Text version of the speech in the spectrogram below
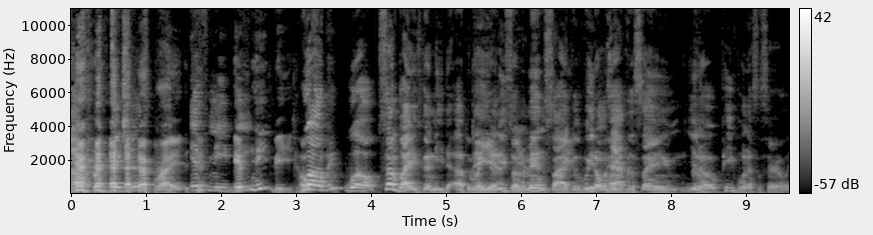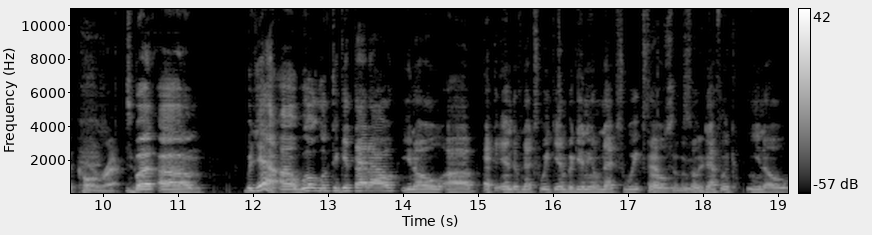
our predictions right. if need be If need be. well, Hopefully. well, somebody's gonna need to update Well, yeah, at least on the men's side because we don't have Yeah. the same, you know, people necessarily. Correct. But um, but yeah, uh, we'll look to get that out, you know, uh, at the end of next weekend, beginning of next week. So so definitely, you know,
